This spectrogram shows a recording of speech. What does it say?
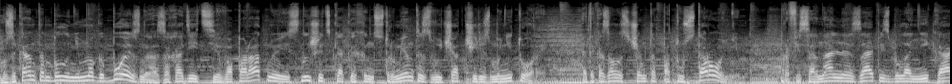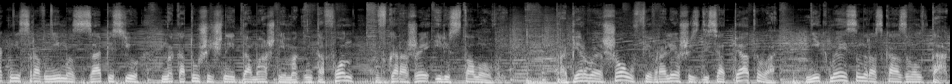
Музыкантам было немного боязно заходить в аппаратную и слышать, как их инструменты звучат через мониторы. Это казалось чем-то потусторонним. Профессиональная запись была никак не сравнима с записью на катушечный домашний магнитофон в гараже или столовой. Про первое шоу в феврале 65-го Ник Мейсон рассказывал так.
